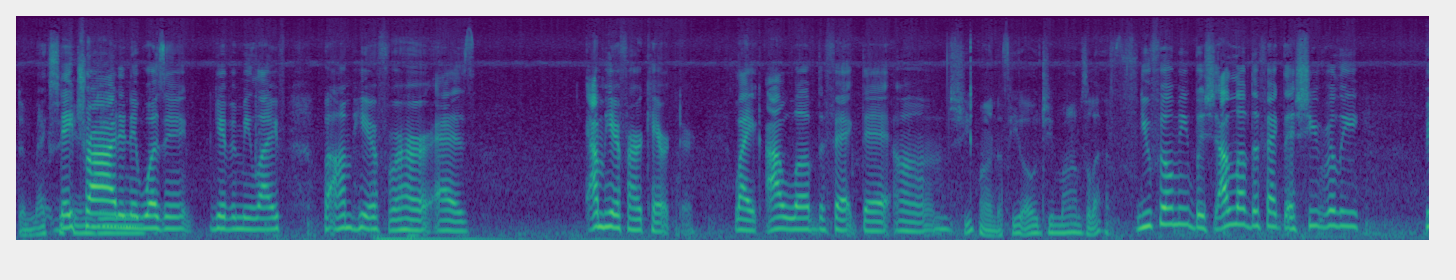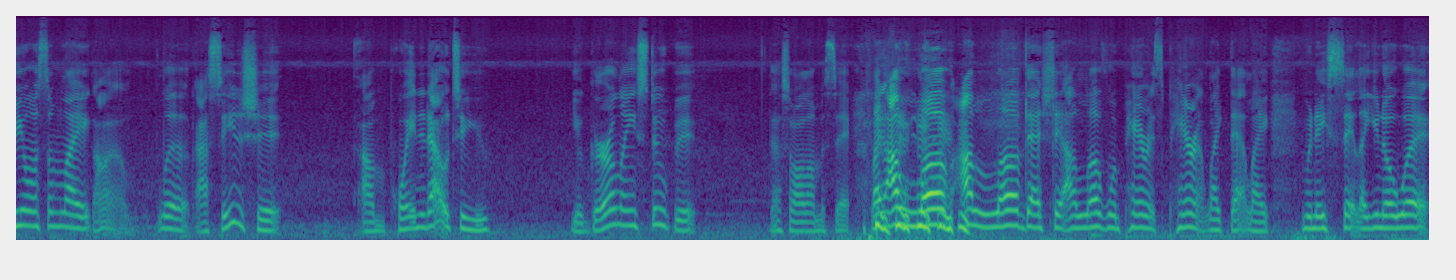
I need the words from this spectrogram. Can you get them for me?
The Mexican. they tried and it wasn't giving me life. But I'm here for her as I'm here for her character. Like I love the fact that um She one of the few OG moms left. you feel me, but sh- I love the fact that she really be on some like uh, look I see the shit. I'm pointing it out to you. Your girl ain't stupid. That's all I'm gonna say. Like I love, I love that shit. I love when parents parent like that. Like when they say, like, you know what?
